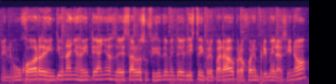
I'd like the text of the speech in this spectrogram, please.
En un jugador de 21 años, de 20 años, debe estar lo suficientemente listo y preparado para jugar en primera. Si no,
